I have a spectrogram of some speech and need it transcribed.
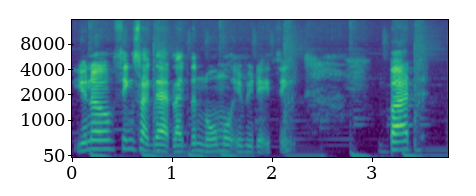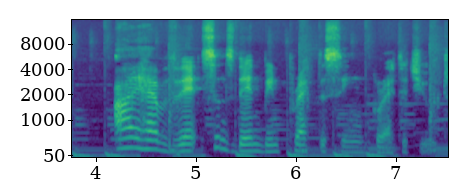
you know, things like that, like the normal everyday thing. But I have then, since then been practicing gratitude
